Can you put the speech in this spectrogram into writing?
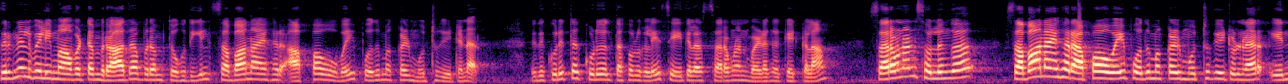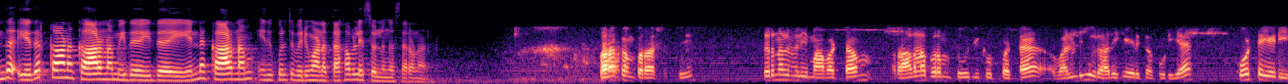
திருநெல்வேலி மாவட்டம் ராதாபுரம் தொகுதியில் சபாநாயகர் அப்பாவுவை பொதுமக்கள் முற்றுகையிட்டனர். இது குறித்த கூடுதல் தகவல்களை செய்தியாளர் சரவணன் வழங்க கேட்கலாம். சரவணன் சொல்லுங்க சபாநாயகர் அப்பாவுவை பொதுமக்கள் முற்றுகையிட்டுள்ளனர். எந்த எதற்கான காரணம் இது? இது என்ன காரணம்? இது குறித்து விரிவான தகவலை சொல்லுங்க சரவணன். வணக்கம் பராசக்தி. திருநெல்வேலி மாவட்டம் ராதாபுரம் தொகுதிக்கு உட்பட்ட வள்ளியூர் அருகே இருக்கக்கூடிய கோட்டையடி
